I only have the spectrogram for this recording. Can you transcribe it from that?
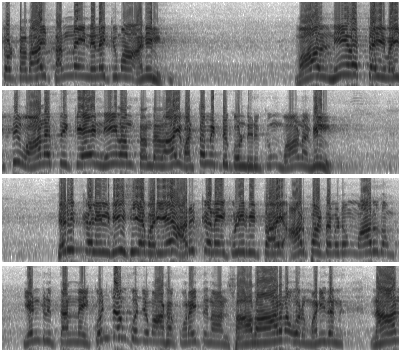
தொட்டதாய் தன்னை நினைக்குமா அணில். வால் நீளத்தை வைத்து வானத்துக்கே நீளம் தந்ததாய் வட்டமிட்டு கொண்டிருக்கும் வானவில். தெருக்களில் வீசியபடியே அருக்கனை குளிர்வித்தாய் ஆர்ப்பாட்டமிடும் மாறுதம் என்று தன்னை கொஞ்சம் கொஞ்சமாக குறைத்து நான் சாதாரண ஒரு மனிதன். நான்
